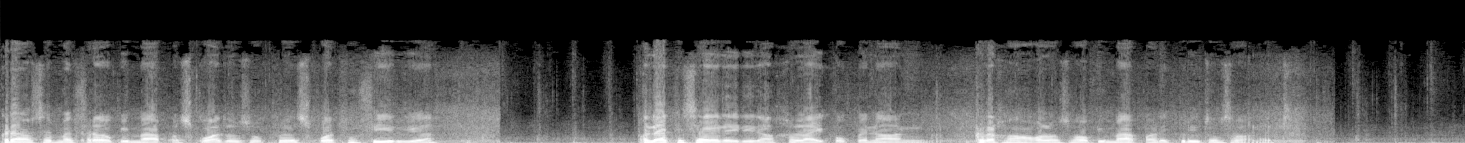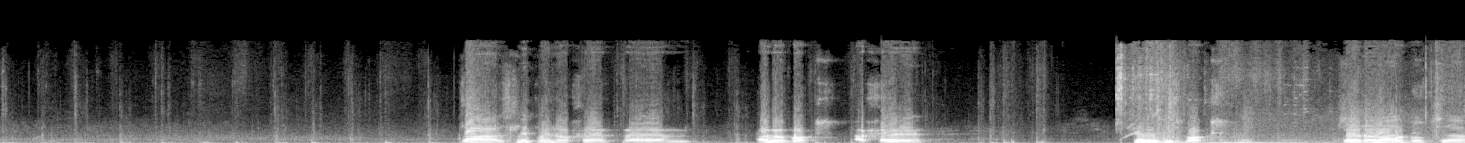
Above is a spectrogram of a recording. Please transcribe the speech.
kry ons net my vrou op die map, ons squad ons op 'n squad van 4 weer. Want ek kan sê ready dan gelyk op en dan haal ons haar op die map maar recruit ons aan net. Is lyk my nog 'n ehm ammo box. 'n Genesis box. Ja, daar box ja.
